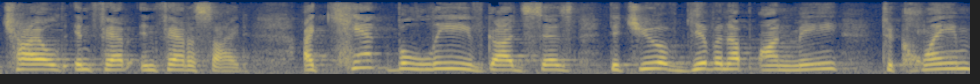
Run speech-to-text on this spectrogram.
child infant, infanticide. I can't believe, God says, that you have given up on me to claim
